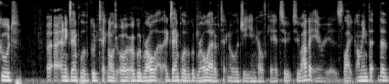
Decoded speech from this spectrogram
good an example of good technology or a good rollout example of a good rollout of technology in healthcare to to other areas. Like i mean the, the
